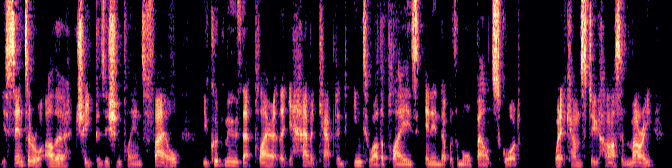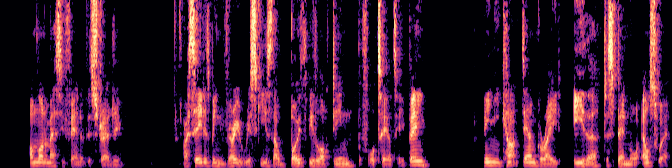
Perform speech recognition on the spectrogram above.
your centre or other cheap position plans fail, you could move that player that you haven't captained into other plays and end up with a more balanced squad. When it comes to Haas and Murray, I'm not a massive fan of this strategy. I see it as being very risky as they'll both be locked in before TLTB, meaning you can't downgrade either to spend more elsewhere.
